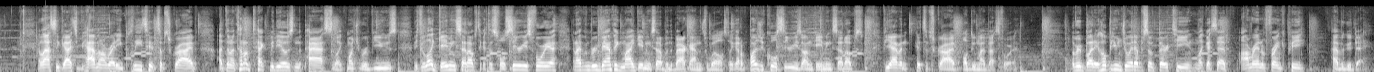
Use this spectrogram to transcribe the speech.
And lastly, guys, if you haven't already, please hit subscribe. I've done a ton of tech videos in the past, like a bunch of reviews. If you like gaming setups, I got this whole series for you. And I've been revamping my gaming setup in the background as well. So I got a bunch of cool series on gaming setups. If you haven't, hit subscribe. I'll do my best for you. Everybody, hope you enjoyed episode 13. Like I said, I'm Random Frank P. Have a good day.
